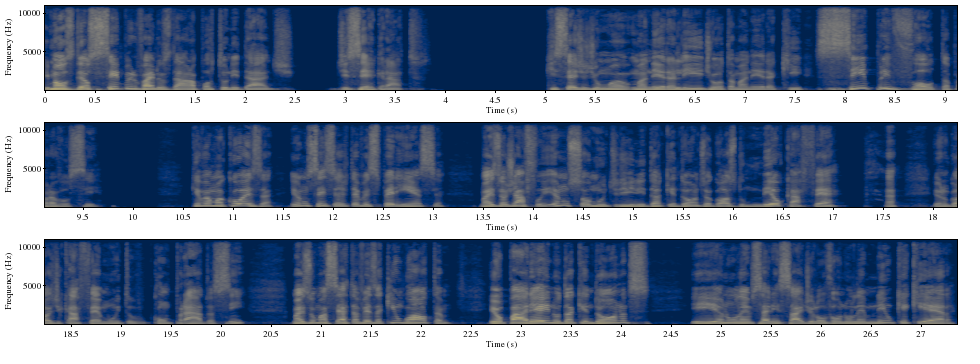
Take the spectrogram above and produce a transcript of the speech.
Irmãos, Deus sempre vai nos dar uma oportunidade de ser grato. Que seja de uma maneira ali, de outra maneira aqui, sempre volta para você. Quer ver uma coisa? Eu não sei se você já teve experiência, mas eu já fui. Eu não sou muito de Dunkin' Donuts, eu gosto do meu café. eu não gosto de café muito comprado assim. Mas uma certa vez aqui em Waltham, eu parei no Dunkin' Donuts e eu não lembro se era ensaio de louvor, não lembro nem o que, que era.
